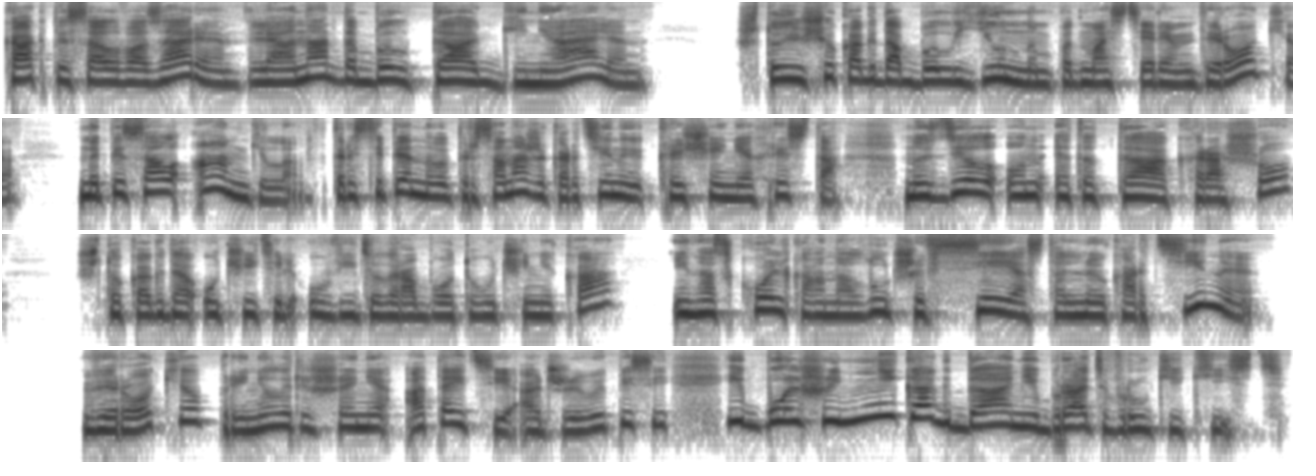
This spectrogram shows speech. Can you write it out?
Как писал Вазари, Леонардо был так гениален, что еще когда был юным подмастерьем Верокио, написал ангела, второстепенного персонажа картины «Крещение Христа», но сделал он это так хорошо, что когда учитель увидел работу ученика, и насколько она лучше всей остальной картины, Верокио принял решение отойти от живописи и больше никогда не брать в руки кисть.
